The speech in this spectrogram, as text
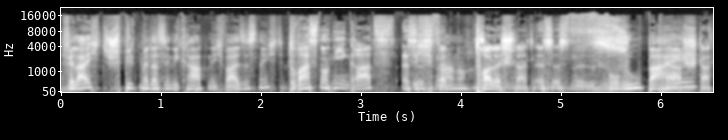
Vielleicht spielt mir das in die Karten, ich weiß es nicht. Du warst noch nie in Graz. Es Ich ist war eine noch- tolle Stadt. Es ist eine super Stadt.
